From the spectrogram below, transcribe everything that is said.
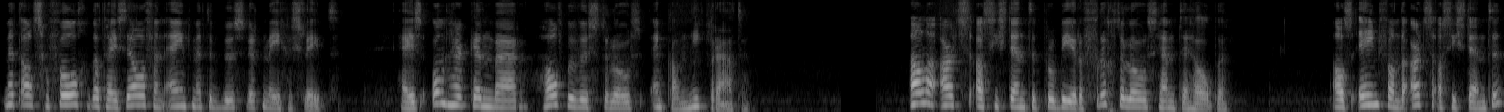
met als gevolg dat hij zelf een eind met de bus werd meegesleept. Hij is onherkenbaar, half bewusteloos en kan niet praten. Alle artsassistenten proberen vruchteloos hem te helpen. Als een van de artsassistenten,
